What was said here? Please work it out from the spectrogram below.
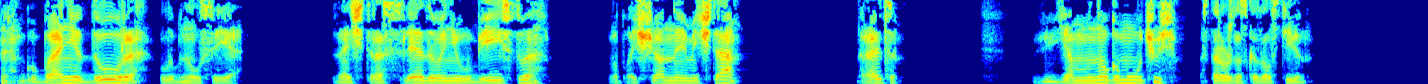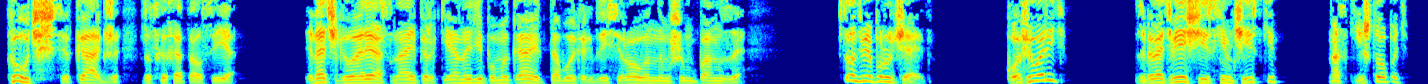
Губа не дура, улыбнулся я. Значит, расследование убийства Воплощенная мечта. Нравится? Я многому учусь, осторожно сказал Стивен. Учишься, как же, расхохотался я. Иначе говоря, снайпер Кеннеди помыкает тобой, как дрессированным шимпанзе. Что он тебе поручает? Кофе варить? Забирать вещи из химчистки? Носки штопать?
